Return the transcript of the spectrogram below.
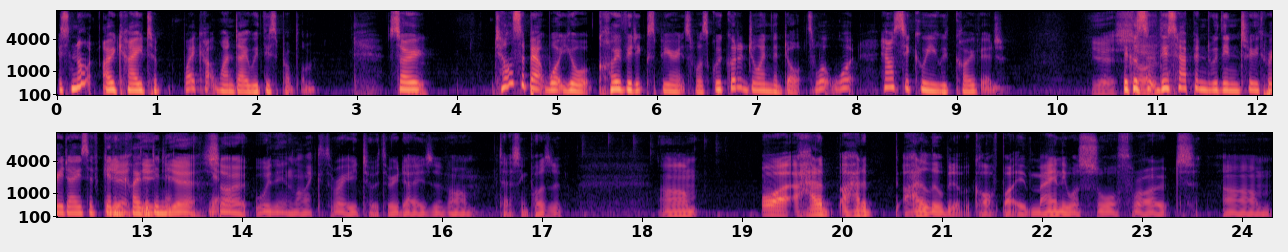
it's not okay to wake up one day with this problem. So, tell us about what your COVID experience was. We've got to join the dots. What what? How sick were you with COVID? Yeah, Because so, this happened within two three days of getting yeah, COVID, did, didn't it? Yeah. Yeah. So within like three, two or three days of um testing positive. Um, well, I I had a, I had a, I had a little bit of a cough, but it mainly was sore throat. Um,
